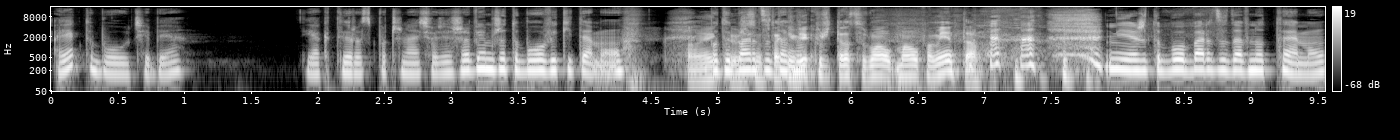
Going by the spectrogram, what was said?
A jak to było u ciebie? Jak ty rozpoczynałeś? Chociaż ja wiem, że to było wieki temu. Ojej, bo ty bardzo w takim dawno... wieku, że teraz mało, mało pamiętam. nie, że to było bardzo dawno temu.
